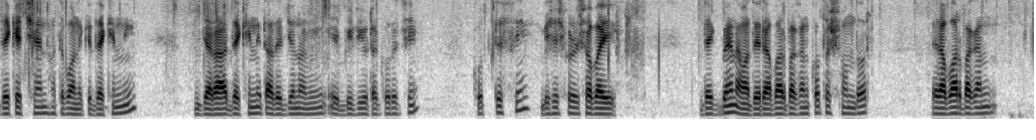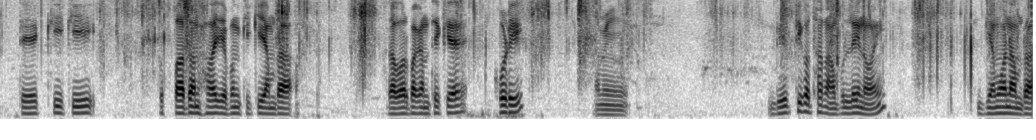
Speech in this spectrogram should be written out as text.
দেখেছেন হয়তো বা অনেকে দেখেননি। যারা দেখেননি, তাদের জন্য আমি এই ভিডিওটা করেছি, করতেছি। বিশেষ করে সবাই দেখবেন আমাদের রাবার বাগান কত সুন্দর। রাবার বাগানতে কি কি উৎপাদন হয় এবং কি কি আমরা রাবার বাগান থেকে করি। আমি ব্যক্তি কথা না বললেই নয়, যেমন আমরা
